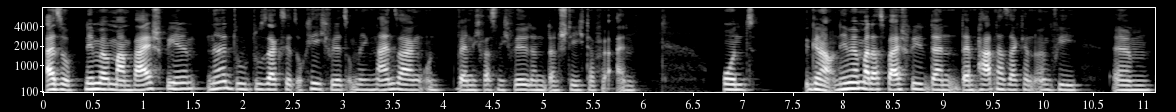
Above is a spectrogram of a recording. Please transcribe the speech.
Also nehmen wir mal ein Beispiel. Ne? Du, du sagst jetzt, okay, ich will jetzt unbedingt Nein sagen und wenn ich was nicht will, dann, dann stehe ich dafür ein. Und genau, nehmen wir mal das Beispiel, dein, dein Partner sagt dann irgendwie, ähm,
